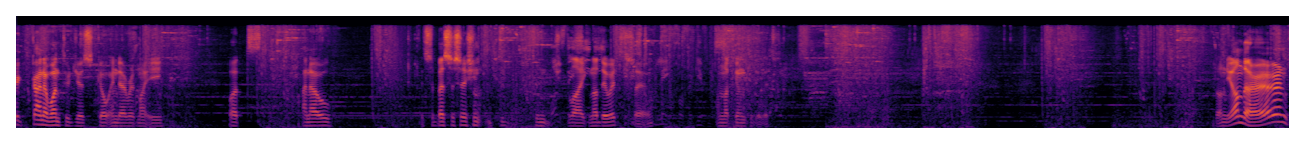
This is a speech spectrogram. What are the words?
I kind of want to just go in there with my E, but I know it's the best decision to, to like not do it, so. I'm not going to do it. On the other hand,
